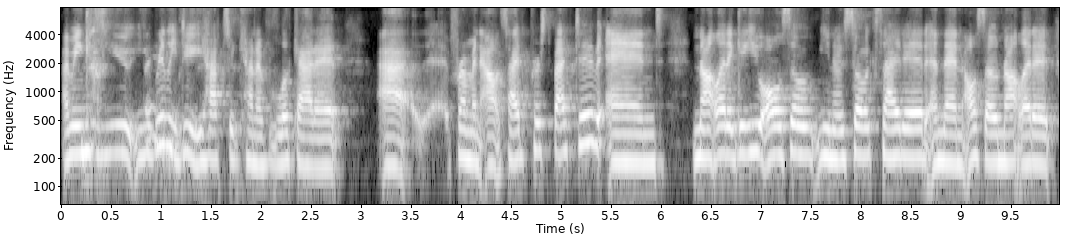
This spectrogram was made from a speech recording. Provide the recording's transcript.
I mean, because you you really do. You have to kind of look at it at, from an outside perspective and not let it get you also you know so excited and then also not let it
